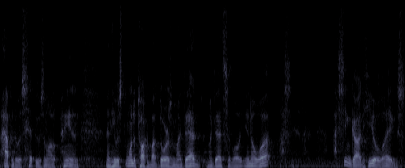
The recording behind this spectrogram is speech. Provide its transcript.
happen to his hip. He was in a lot of pain, and, and he was wanted to talk about doors. And my dad, my dad said, "Well, you know what? I said, I've seen God heal legs.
